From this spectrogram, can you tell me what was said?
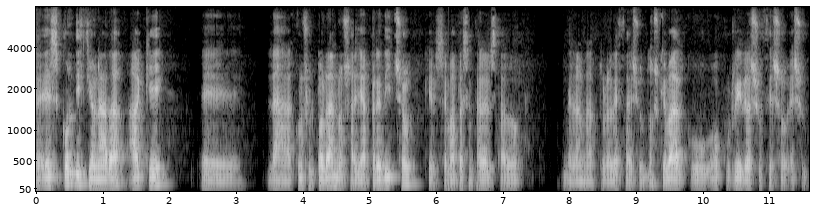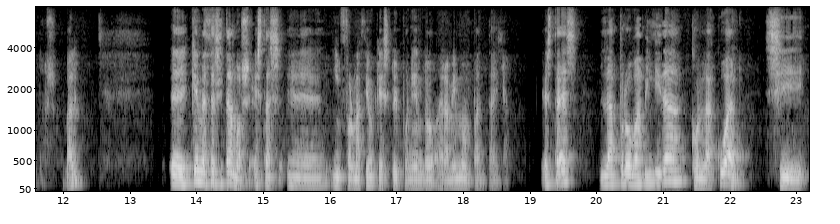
es condicionada a que eh, la consultora nos haya predicho que se va a presentar el estado de la naturaleza E sub 2, que va a ocurrir el suceso E sub 2. ¿vale? Eh, ¿Qué necesitamos? Esta es eh, información que estoy poniendo ahora mismo en pantalla. Esta es la probabilidad con la cual si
